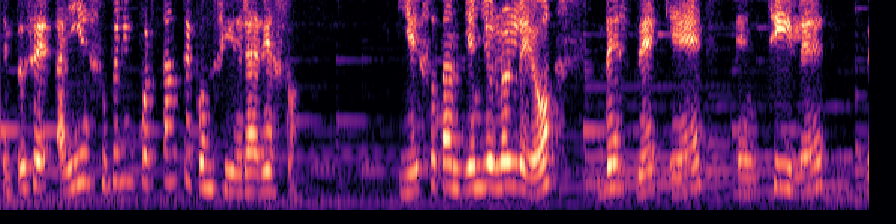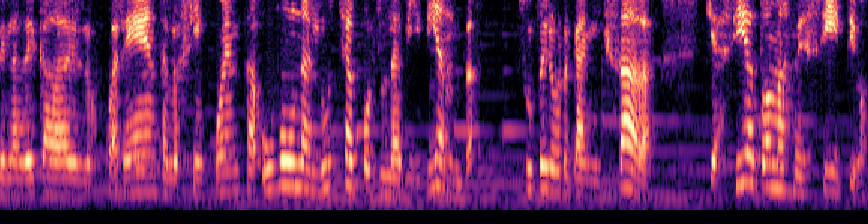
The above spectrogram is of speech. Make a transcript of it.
Entonces, ahí es súper importante considerar eso. Y eso también yo lo leo desde que en Chile, de la década de los 40, los 50, hubo una lucha por la vivienda, súper organizada, que hacía tomas de sitio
